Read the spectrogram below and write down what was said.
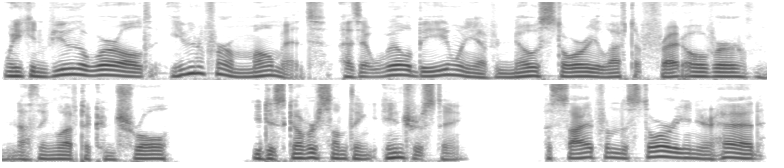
When you can view the world, even for a moment, as it will be when you have no story left to fret over, nothing left to control, you discover something interesting. Aside from the story in your head,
